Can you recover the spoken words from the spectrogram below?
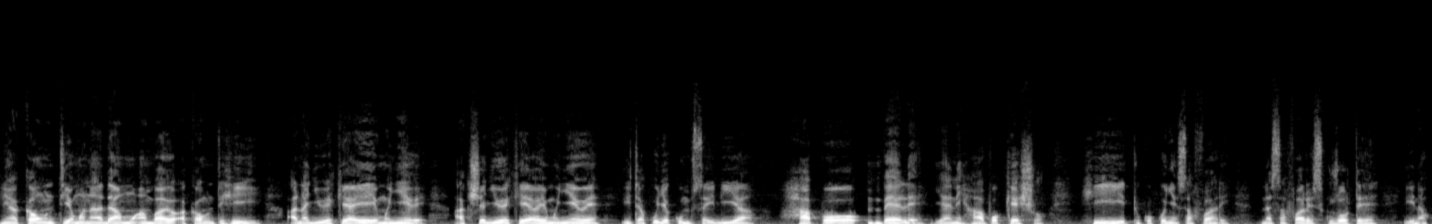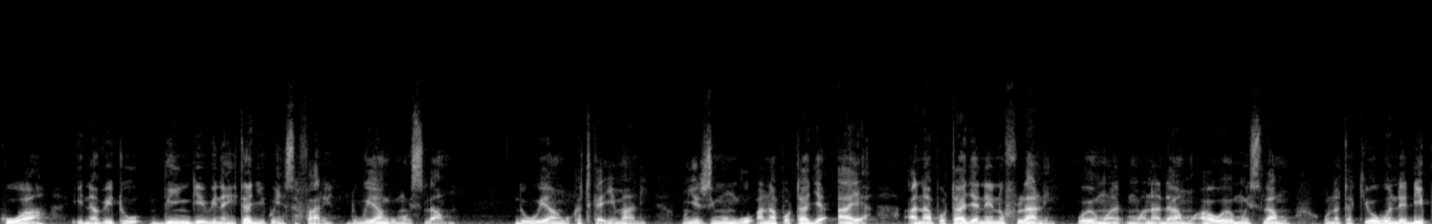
ni akaunti ya mwanadamu ambayo akaunti hii anajiwekea yeye mwenyewe. Akishajiwekea yeye mwenyewe itakuja kumsaidia hapo mbele yani hapo kesho. Hii tuko kwenye safari na safari siku zote inakuwa ina vitu vingi vinahitaji kwenye safari. Ndugu yangu mwislamu ndugu yangu katika imani mwenyezi mungu anapotaja aya anapotaja neno fulani wewe mwanadamu au wewe mwislamu unatakiwa uende deep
